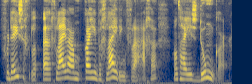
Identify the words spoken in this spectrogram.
Voor deze uh, glijbaan kan je begeleiding vragen, want hij is donker.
